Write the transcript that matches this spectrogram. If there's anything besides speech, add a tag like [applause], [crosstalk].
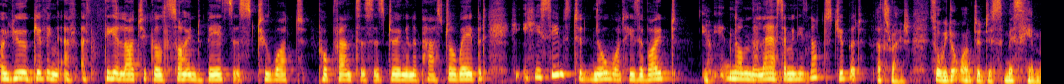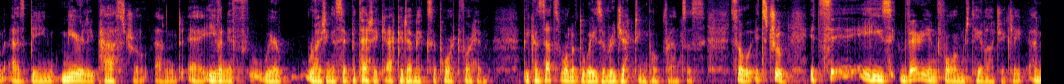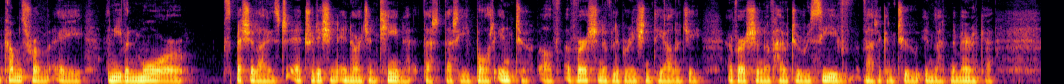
are you giving a, a, theological sound basis to what Pope Francis is doing in a pastoral way? But he, he seems to know what he's about yeah. nonetheless. I mean, he's not stupid. That's right. So we don't want to dismiss him as being merely pastoral, and uh, even if we're writing a sympathetic academic support for him, because that's one of the ways of rejecting Pope Francis. So it's true. It's he's very informed theologically and comes from a an even more specialized uh, tradition in Argentina that, that he bought into of a version of liberation theology, a version of how to receive Vatican II in Latin America.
